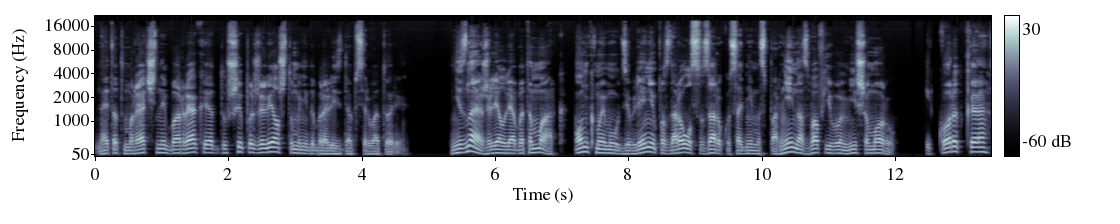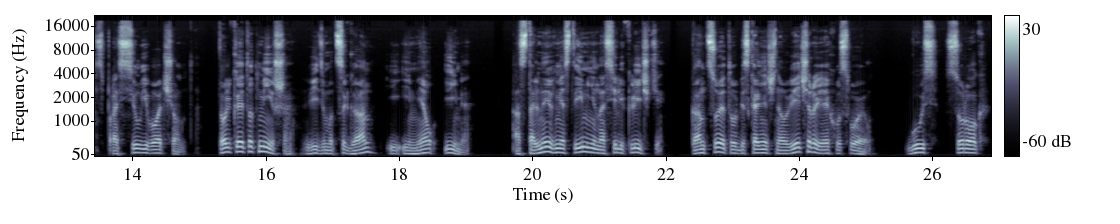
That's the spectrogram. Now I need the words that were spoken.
на этот мрачный барак и от души пожалел, что мы не добрались до обсерватории. Не знаю, жалел ли об этом Марк. Он, к моему удивлению, поздоровался за руку с одним из парней, назвав его Миша Мору, и коротко спросил его о чем-то. Только этот Миша, видимо, цыган, и имел имя. Остальные вместо имени носили клички. К концу этого бесконечного вечера я их усвоил. Гусь, Сурок,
